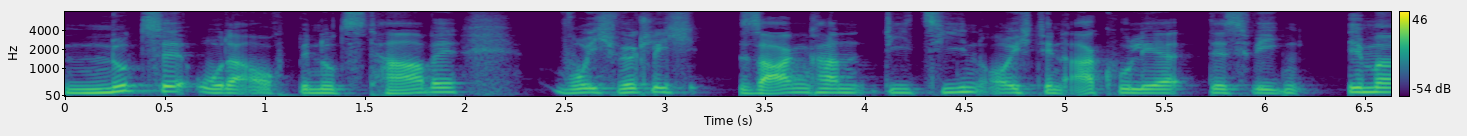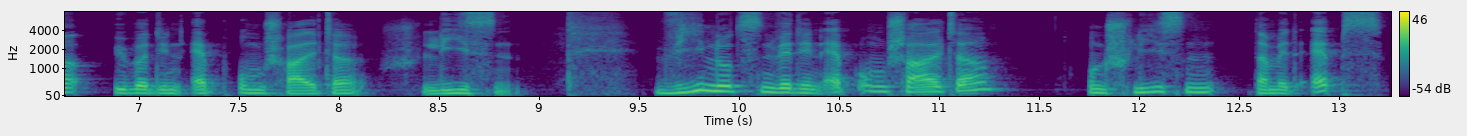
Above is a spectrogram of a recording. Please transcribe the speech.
nutze oder auch benutzt habe, wo ich wirklich sagen kann, die ziehen euch den Akku leer, deswegen immer über den App-Umschalter schließen. Wie nutzen wir den App-Umschalter und schließen damit Apps?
